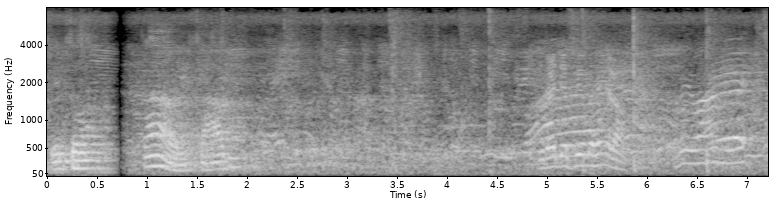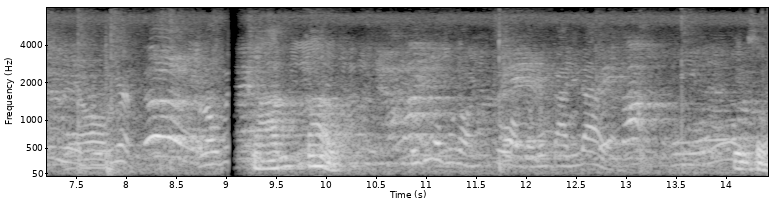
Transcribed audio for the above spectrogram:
เป็นทรง เก้าสามกูได้จะซื้อมาให้หรอไม่ว่านี้เดี๋ยวเนี่ยเราสามเก้าคุณคิดว่าคุณหนอนตัวออกจากวงการนี้ได้เหรอเป็นทรง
